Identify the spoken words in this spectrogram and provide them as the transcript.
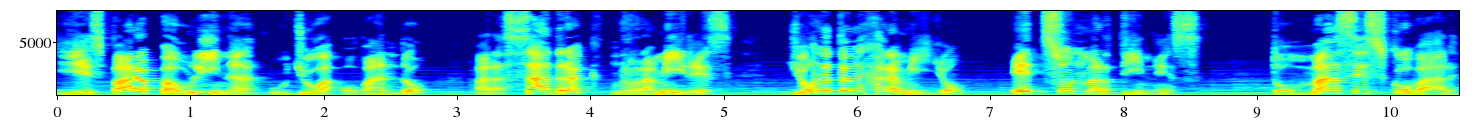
y es para Paulina Ulloa Obando, para Sadrak Ramírez, Jonathan Jaramillo, Edson Martínez, Tomás Escobar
